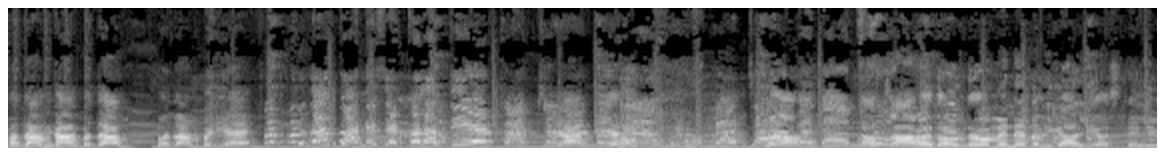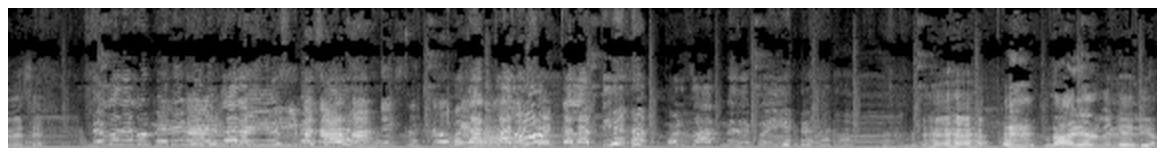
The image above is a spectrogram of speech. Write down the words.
बादाम कहा बादाम। बादाम बढ़िया है। बादाम खाने से अक्ल आती है। क्या आती है। हाँ, कच्चा बादाम। देखो मैंने तो निकाल लिया उस थैली में से देखो देखो मैंने भी निकाला ये बादाम आप देख सकते हो बादाम खाने से अक्ल आती है। और साथ में देखो ये। नारियल भी ले लिया।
